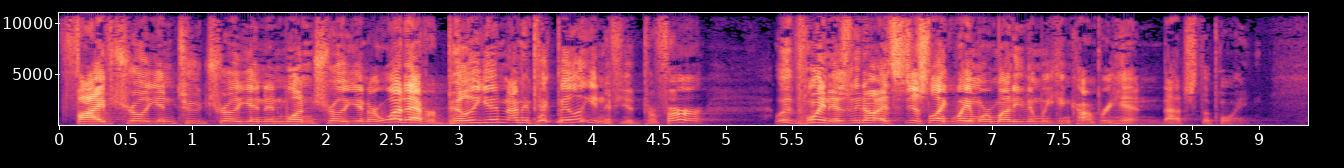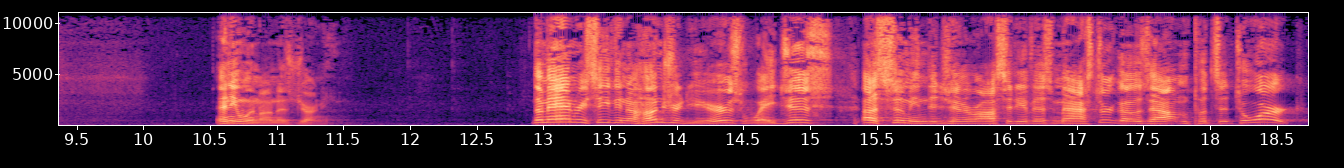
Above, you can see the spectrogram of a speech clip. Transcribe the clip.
5 trillion, 2 trillion, and 1 trillion, or whatever, billion. I mean, pick billion if you'd prefer. Well, the point is, we don't, it's just like way more money than we can comprehend. That's the point. Anyone on his journey. The man receiving a hundred years' wages, assuming the generosity of his master, goes out and puts it to work.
